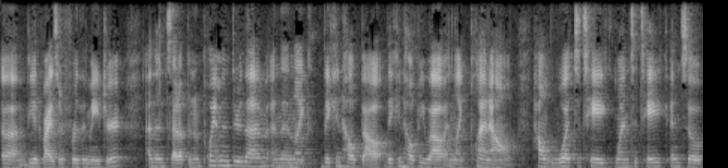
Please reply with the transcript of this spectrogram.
um, the advisor for the major and then set up an appointment through them. And then like they can help out they can help you out and like plan out how what to take when to take. And so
